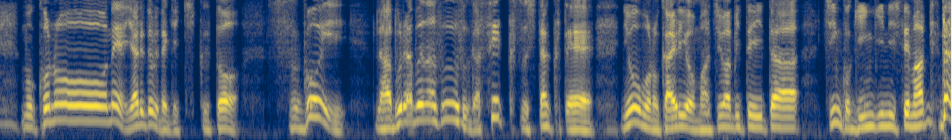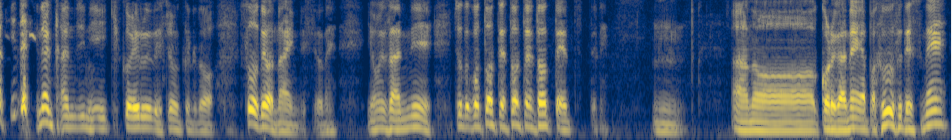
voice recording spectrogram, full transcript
もうこのね、やりとりだけ聞くと、すごいラブラブな夫婦がセックスしたくて、女房の帰りを待ちわびていた、チンコギンギンにして待ってたみたいな感じに 聞こえるでしょうけれど、そうではないんですよね。嫁さんに、ちょっとこう取って取って取ってっつってね。うん。あのー、これがね、やっぱ夫婦ですね。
